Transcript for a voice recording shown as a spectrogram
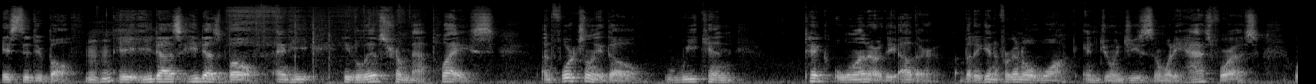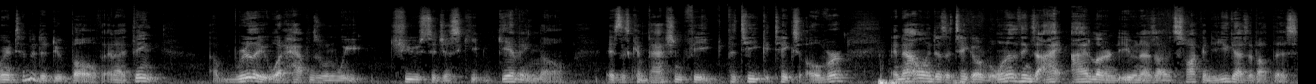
is to do both. He, he does he does both, and he he lives from that place. Unfortunately, though, we can pick one or the other. But again, if we're going to walk and join Jesus and what He has for us, we're intended to do both. And I think uh, really what happens when we choose to just keep giving, though, is this compassion fatigue, fatigue takes over. And not only does it take over, but one of the things I, I learned, even as I was talking to you guys about this,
